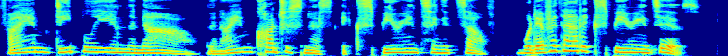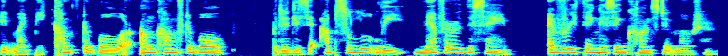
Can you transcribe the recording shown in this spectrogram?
if I am deeply in the now, then I am consciousness experiencing itself whatever that experience is, it might be comfortable or uncomfortable, but it is absolutely never the same. Everything is in constant motion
